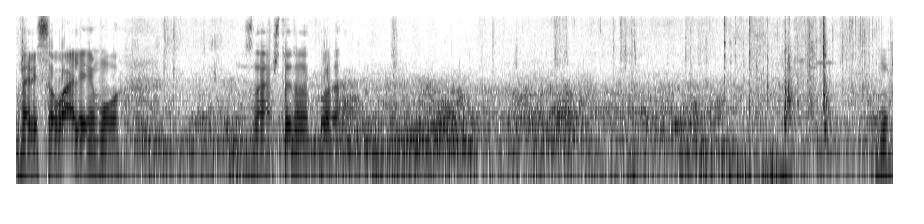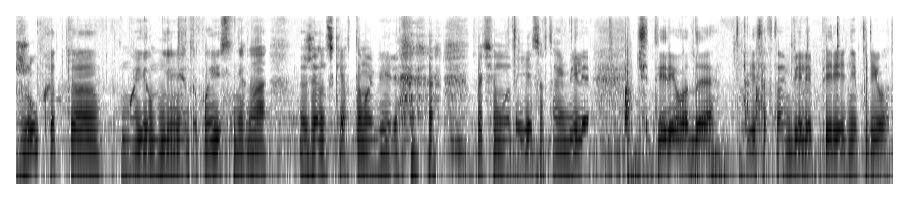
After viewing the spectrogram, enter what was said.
нарисовали ему, не знаю, что это такое. Ну, Жук, это мое мнение, это поистине, да, женский автомобиль. Почему-то есть автомобили 4 ВД, есть автомобили передний привод.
